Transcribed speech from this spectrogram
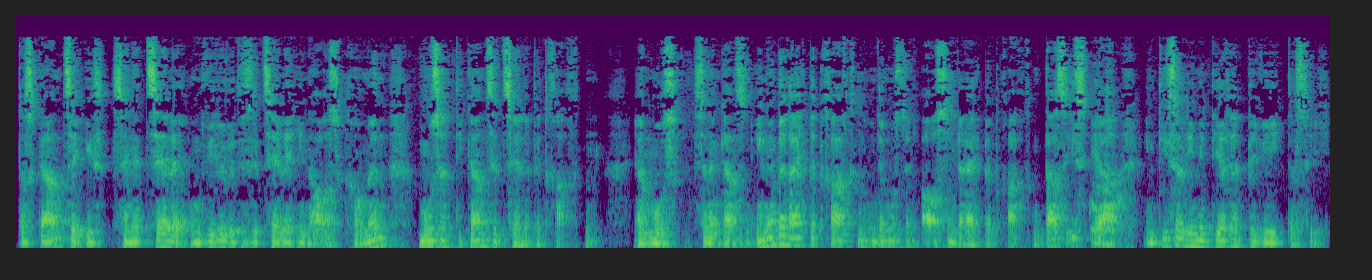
das Ganze ist seine Zelle und will über diese Zelle hinauskommen, muss er die ganze Zelle betrachten. Er muss seinen ganzen Innenbereich betrachten und er muss den Außenbereich betrachten. Das ist er. In dieser Limitiertheit bewegt er sich.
